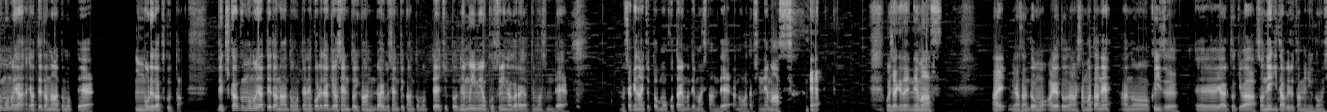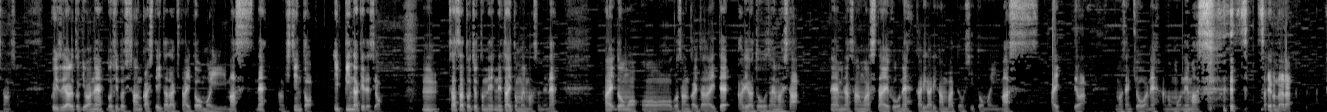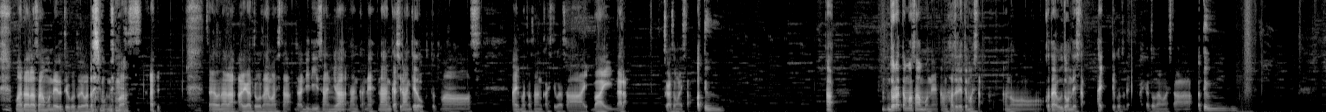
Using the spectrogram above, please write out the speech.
画ものや、やってたなと思って、うん、俺が作った。で、企画ものやってたなと思ってね、これだけはせんといかん、ライブせんといかんと思って、ちょっと眠い目をこすりながらやってますんで、申し訳ない。ちょっともう答えも出ましたんで、あの、私寝ます。ね。申し訳ない。寝ます。はい。皆さんどうもありがとうございました。またね、あのクイズ、えーやるときは、そう、ネギ食べるためにうどんしたんですよ。クイズやるときはね、どしどし参加していただきたいと思います。ね。あのきちんと、一品だけですよ。うん。さっさとちょっと寝、寝たいと思いますんでね。はい、どうも、ご参加いただいてありがとうございました。ね、皆さんはスタイフをね、ガリガリ頑張ってほしいと思います。はい。では、すいません、今日はね、あの、もう寝ます。さよなら。まだらさんも寝るということで、私も寝ます。はい。さようなら。ありがとうございました。リリーさんにはなんかね、なんか知らんけど送っときます。はい、また参加してください。バイなら。お疲れ様でした。あってー。あ、ドラタマさんもね、あの、外れてました。あのー答えはうどんでした。はい、ということで、ありがとうございました。あってー。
